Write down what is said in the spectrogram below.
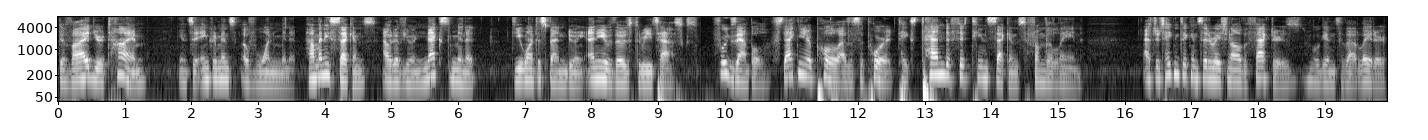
Divide your time into increments of one minute. How many seconds out of your next minute do you want to spend doing any of those three tasks? For example, stacking your pull as a support takes 10 to 15 seconds from the lane. After taking into consideration all the factors, we'll get into that later,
